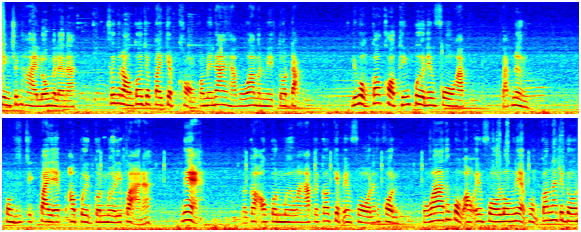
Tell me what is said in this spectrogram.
ยิงชุดไฮล้มไปเลยนะ ซึ่งเราก็จะไปเก็บของก็ไม่ได้ครับ เพราะว่ามันมีตัวดัก นี่ผมก็ขอทิ้งปืน M4 ครับ แป๊บหนึ่ง ผมไปเอาปืนกลมือดีกว่านะเนี่ยแล้วก็เอากลมือมาครับ แล้วก็เก็บ M4 นะทุกคน เพราะว่าถ้าผมเอา M4 ลงเนี่ย ผมก็น่าจะโดน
